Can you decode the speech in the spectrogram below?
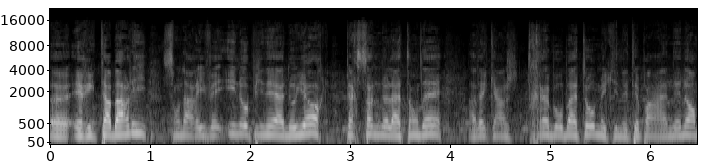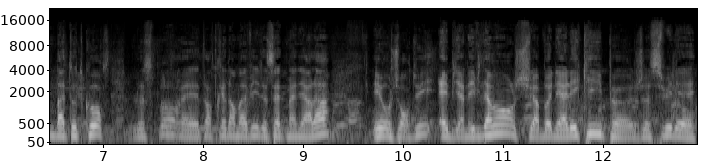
euh, Eric Tabarly, son arrivée inopinée à New York. Personne ne l'attendait, avec un très beau bateau, mais qui n'était pas un énorme bateau de course. Le sport est entré dans ma vie de cette manière-là. Et aujourd'hui, eh bien évidemment, je suis abonné à l'équipe. Je suis les,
